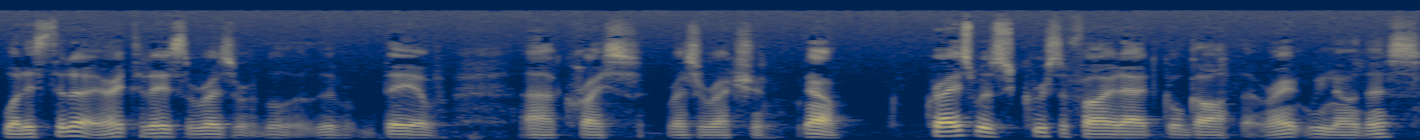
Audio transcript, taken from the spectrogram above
what is today, right? Today's the, resur- the, day of uh, Christ's resurrection. Now, Christ was crucified at Golgotha, right? We know this.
